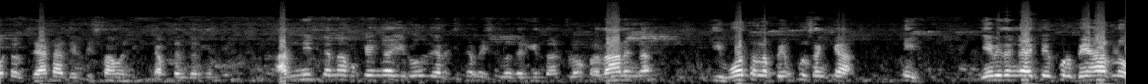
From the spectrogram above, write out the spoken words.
ఓటర్ డేటా తెప్పిస్తామని చెప్పడం జరిగింది. అన్నిటికన్నా ముఖ్యంగా ఈరోజు ఎలక్షన్ కమిషన్లో జరిగిన దాంట్లో ప్రధానంగా ఈ ఓటర్ల పెంపు సంఖ్యని ఏ విధంగా అయితే ఇప్పుడు బీహార్లో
